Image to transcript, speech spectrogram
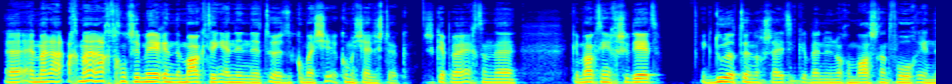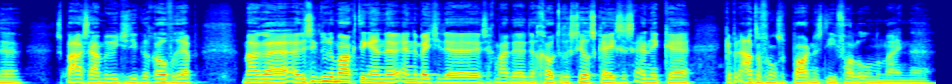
En mijn, mijn, achtergrond zit meer in de marketing en in het, het commerciële, commerciële stuk. Dus ik heb echt een ik heb marketing gestudeerd. Ik doe dat uh, nog steeds. Ik ben nu nog een master aan het volgen in de spaarzame uurtjes die ik nog over heb. Maar dus ik doe de marketing en, en een beetje de, zeg maar de, de grotere sales cases. En ik, ik heb een aantal van onze partners die vallen onder mijn,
